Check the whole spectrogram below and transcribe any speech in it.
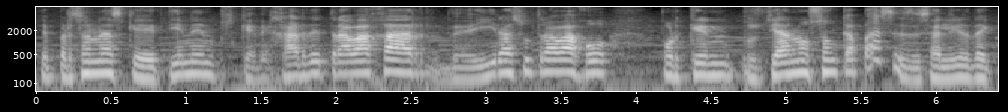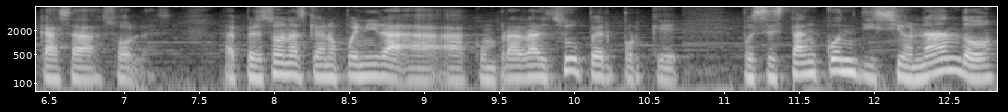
de personas que tienen pues, que dejar de trabajar, de ir a su trabajo, porque pues, ya no son capaces de salir de casa solas. Hay personas que ya no pueden ir a, comprar al súper porque pues se están condicionando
